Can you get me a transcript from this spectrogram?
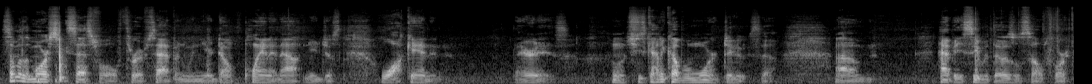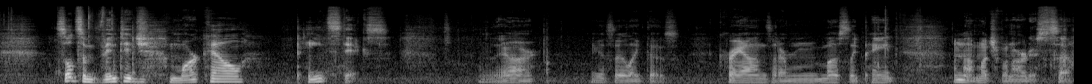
Some of the more successful thrifts happen when you don't plan it out and you just walk in and there it is. Well, she's got a couple more too, so um, happy to see what those will sell for. Sold some vintage Markal paint sticks. There they are. I guess they're like those crayons that are mostly paint. I'm not much of an artist, so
